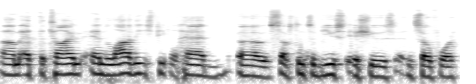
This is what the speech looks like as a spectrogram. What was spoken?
um, at the time, and a lot of these people had uh, substance abuse issues and so forth.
